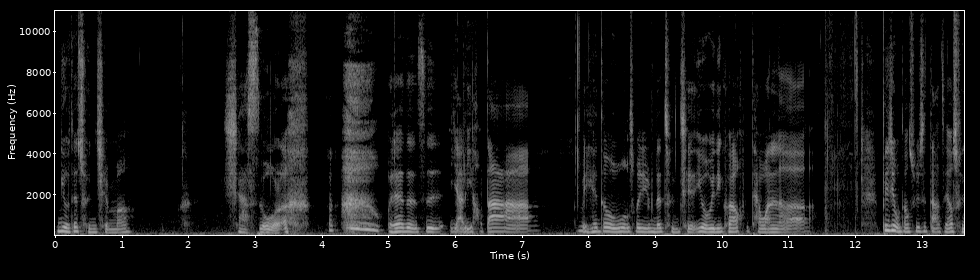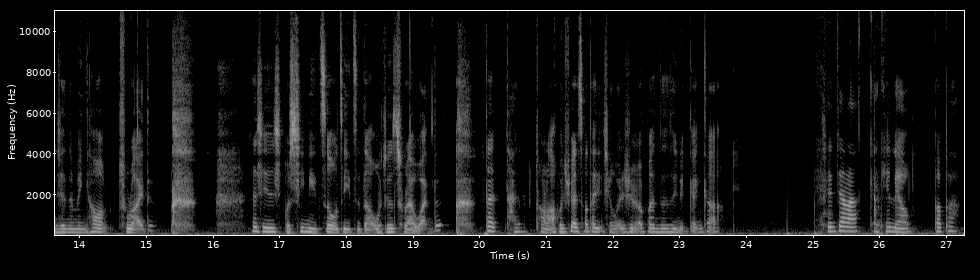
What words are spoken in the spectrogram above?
你有在存钱吗？”吓死我了！我现在真的是压力好大啊，每天都有问我说你们在存钱，因为我已经快要回台湾了。毕竟我当初就是打着要存钱的名号出来的，但其实我心里只有我自己知道，我就是出来玩的。但还好了，回去还是要带点钱回去啊，不然真是有点尴尬。先这样啦，改天聊，拜拜。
